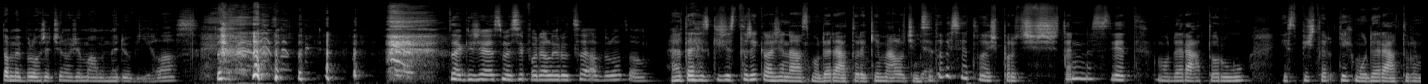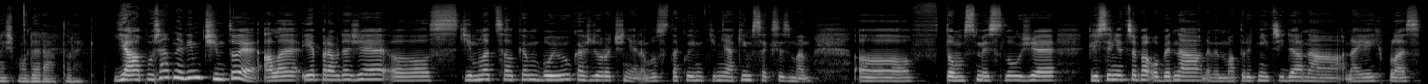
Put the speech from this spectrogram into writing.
tam mi bylo řečeno, že mám medový hlas. Takže jsme si podali ruce a bylo to. Ale to je hezký, že jsi to řekla, že nás moderátorek je málo. Čím je. si to vysvětluješ? Proč ten svět moderátorů je spíš těch moderátorů než moderátorek? Já pořád nevím, čím to je, ale je pravda, že uh, s tímhle celkem bojuju každoročně, nebo s takovým tím nějakým sexismem. Uh, v tom smyslu, že když se mě třeba objedná, nevím, maturitní třída na, na jejich ples,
